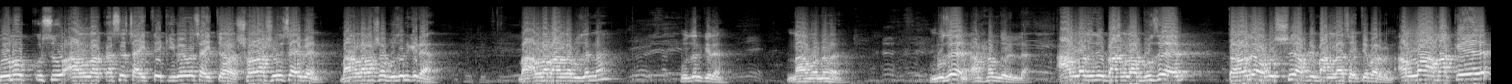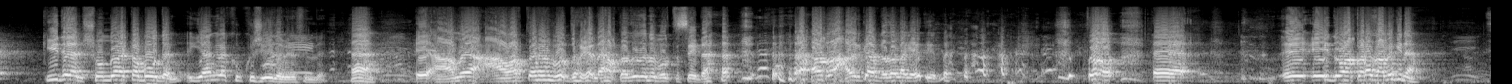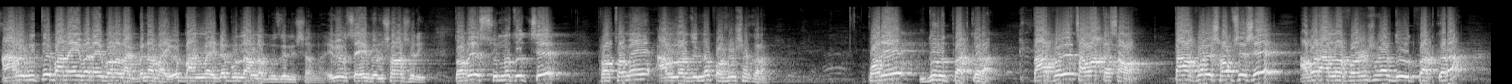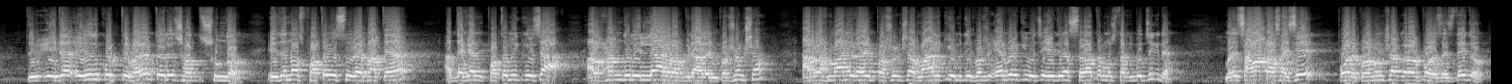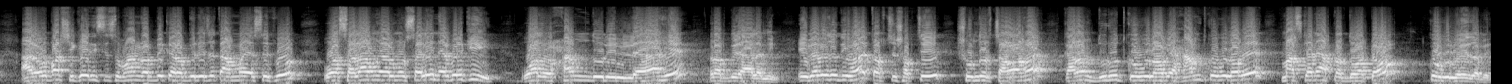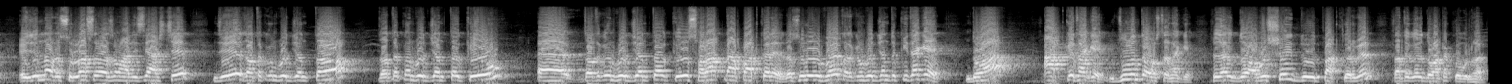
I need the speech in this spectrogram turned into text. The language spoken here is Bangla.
কোনো কিছু আল্লাহর কাছে চাইতে কীভাবে চাইতে হয়? সরাসরি চাইবেন? বাংলা ভাষা বুঝেন কিনা? বা আল্লাহ বাংলা বুঝেন না? বুঝেন কিনা? না মনে হয়। বুঝেন? আলহামদুলিল্লাহ। আল্লাহ যদি বাংলা বুঝেন, তাহলে অবশ্যই আপনি বাংলা চাইতে পারবেন। আল্লাহ আমাকে কি দেন? সুন্দর একটা বউ দেন। ইয়াংরা খুব খুশি হয়ে যাবে শুনলে হ্যাঁ? এই আমি, আমার তো এখন বলতে হবে না। আপনাদের জন্য বলতেছি এটা। আমি কি আপনাদের লাগাই দিন তো এই দোয়া করা যাবে কিনা? আরবিতে বানাই বানাই বলা লাগবে না ভাই, ও বাংলা এটা বললে আল্লাহ বুঝেন ইনশাল্লাহ এভাবে চাই সরাসরি। তবে সুন্নত হচ্ছে প্রথমে আল্লাহর জন্য প্রশংসা করা, পরে দুরুদ পাঠ করা, তারপরে চাওয়াটা চাওয়া, তারপরে সবশেষে আবার আল্লাহর প্রশংসা দুরুদ পাঠ করা। তুমি এটা এই যদি করতে পারেন, তাহলে সব সুন্দর। এই জন্য প্রথমে সুরে ফাতেহা, আর দেখেন প্রথমে কি হয়েছে? আলহামদুলিল্লাহ রবির আলম প্রশংসা, আর রহমান রহিম প্রশংসা, মালিক ইমদিন প্রশংসা, এরপরে কি বলছে? এই দিন সেরাতার মুস্তাকিম, বলছে কিনা? মানে চাওয়াটা চাইছে পরে প্রশংসা করার পরে চাইছে তাই তো আর ওবার শিখিয়ে দিচ্ছে সুবহান রব্বিকা রব্বিল ইজ্জাতি আম্মা ইয়াসিফুন ওয়া সালামুন আলাল মুরসালিন। এরপর কি? ওয়ালহামদুলিল্লাহ রব্বিল আলামিন। এইভাবে যদি হয় সবচেয়ে সবচেয়ে সুন্দর চাওয়া হয়। কারণ দুরুদ কবুল হবে, হামদ কবুল হবে, মাঝখানে আপনার দোয়াটাও কবুল হয়ে যাবে। এই জন্য রসুল্লাহ সাল্লাম হাদিসে আসছে যে, যতক্ষণ পর্যন্ত যতক্ষণ পর্যন্ত কেউ যতক্ষণ পর্যন্ত কেউ সলাৎ না পাঠ করে, রসুলের উপরে ততক্ষণ পর্যন্ত কি থাকে? দোয়া আটকে থাকে, ঝুলন্ত অবস্থা থাকে। তো অবশ্যই দুধ পাঠ করবেন, তাতে করে দোয়াটা কবুল হয়।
